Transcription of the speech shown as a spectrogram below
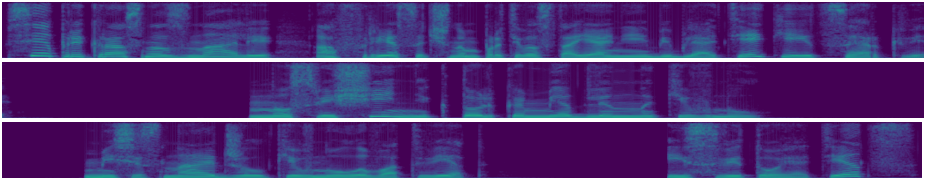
Все прекрасно знали о фресочном противостоянии библиотеки и церкви. Но священник только медленно кивнул. Миссис Найджел кивнула в ответ, и святой отец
